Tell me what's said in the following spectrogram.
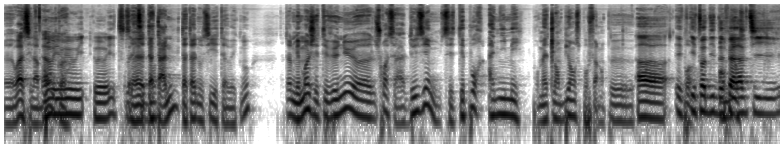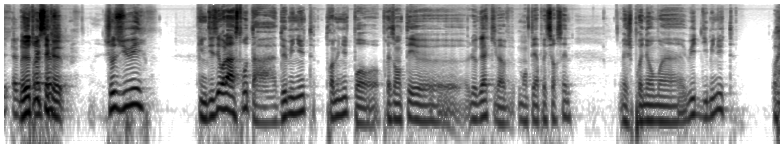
Euh, ouais, c'est la Ah bande. oui, quoi. oui, oui, oui. Tatane. Tatane aussi était avec nous. Mais moi, j'étais venu, euh, je crois que c'est la deuxième. C'était pour animer, pour mettre l'ambiance, pour faire un peu. Ah, et Bon, ils t'ont dit de ambiance. faire un petit. un Mais petit le truc, c'est passage. que Josué, il me disait voilà, Astro, tu as deux minutes, trois minutes pour présenter euh, le gars qui va monter après sur scène. Mais je prenais au moins 8-10 minutes Ouais.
